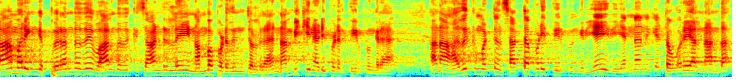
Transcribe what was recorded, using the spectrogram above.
ராமர் இங்கே பிறந்தது வாழ்ந்ததுக்கு சான்றில்லை நம்பப்படுதுன்னு சொல்கிறேன் நம்பிக்கையின் அடிப்படையில் தீர்ப்புங்கிற. ஆனால் அதுக்கு மட்டும் சட்டப்படி தீர்ப்புங்கிறியே இது என்னன்னு கேட்ட ஒரே ஆள் நான் தான்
